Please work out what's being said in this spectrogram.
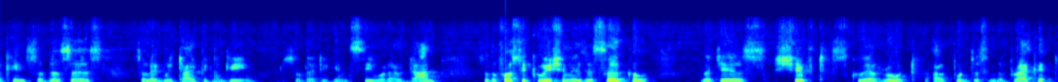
Okay. So this is so let me type in again so that you can see what I've done. So the first equation is a circle which is shift square root. I'll put this in the bracket.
